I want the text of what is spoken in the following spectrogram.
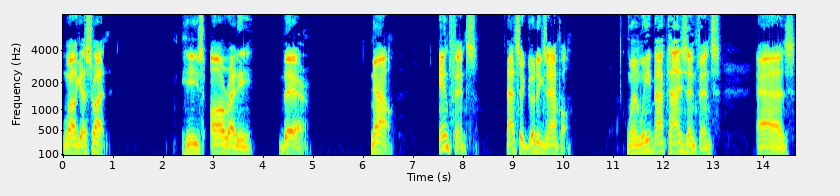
Well, guess what? He's already there. Now, infants, that's a good example. When we baptize infants, as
